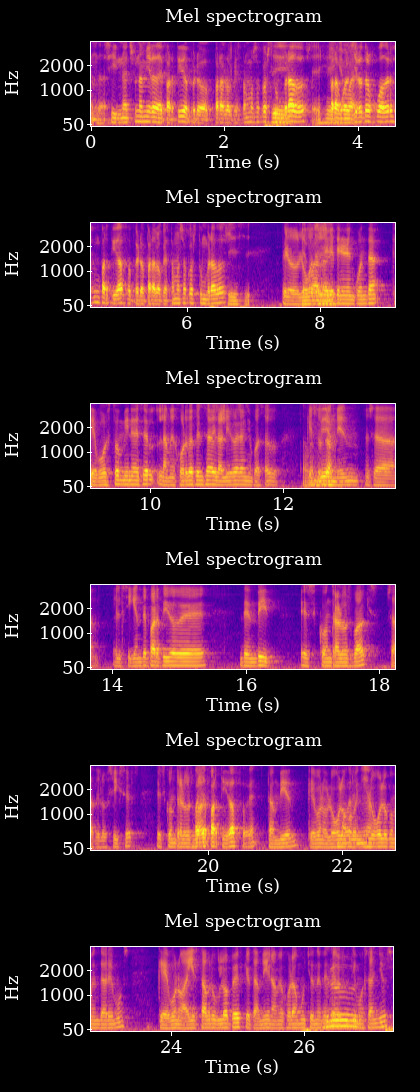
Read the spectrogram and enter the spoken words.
o sea. sí, no ha hecho una mierda de partido, pero para lo que estamos acostumbrados, es que para cualquier mal. otro jugador es un partidazo, pero para lo que estamos acostumbrados, Sí, sí. Pero luego tendría que es. tener en cuenta que Boston viene de ser la mejor defensa de la liga del año pasado. Que eso También. también, o sea, el siguiente partido de, de Embiid es contra los Bucks, o sea, de los Sixers, es contra los vaya Bucks partidazo, ¿eh? también, que bueno, luego lo, luego lo comentaremos, que bueno, ahí está Brook López, que también ha mejorado mucho en defensa en los últimos años,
